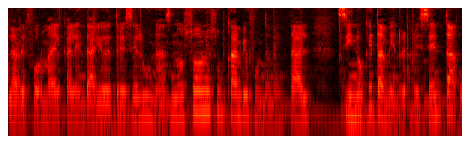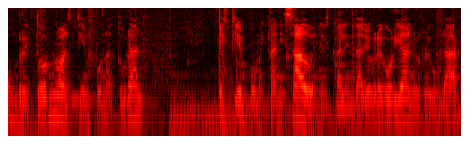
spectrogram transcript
La reforma del calendario de 13 lunas no solo es un cambio fundamental, sino que también representa un retorno al tiempo natural. El tiempo mecanizado en el calendario gregoriano irregular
